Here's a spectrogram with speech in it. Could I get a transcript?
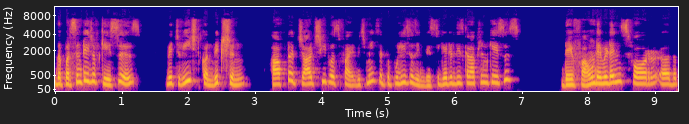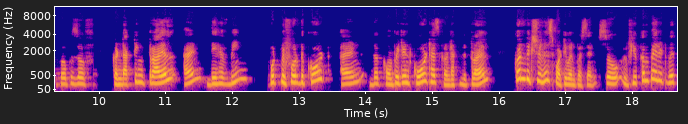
the percentage of cases which reached conviction after charge sheet was filed, which means that the police has investigated these corruption cases. They found evidence for uh, the purpose of conducting trial and they have been put before the court and the competent court has conducted the trial. Conviction is 41%. So if you compare it with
